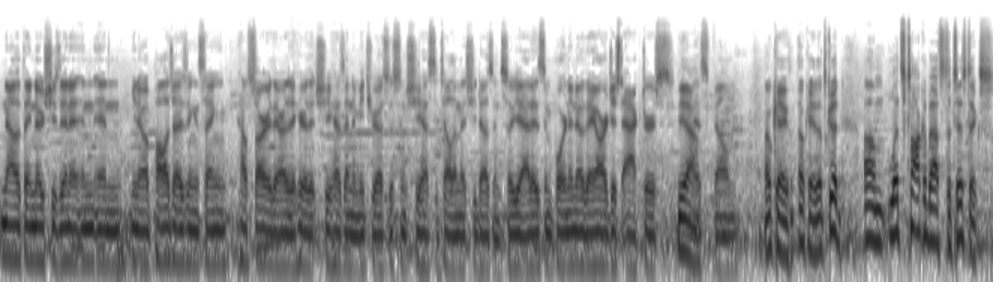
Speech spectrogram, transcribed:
now that they know she's in it, and, and you know, apologizing and saying how sorry they are to hear that she has endometriosis, and she has to tell them that she doesn't. So yeah, it is important to know they are just actors Yeah. in this film. Okay, okay, that's good. Um, let's talk about statistics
